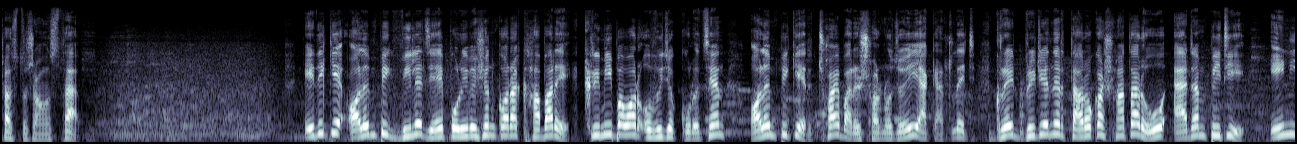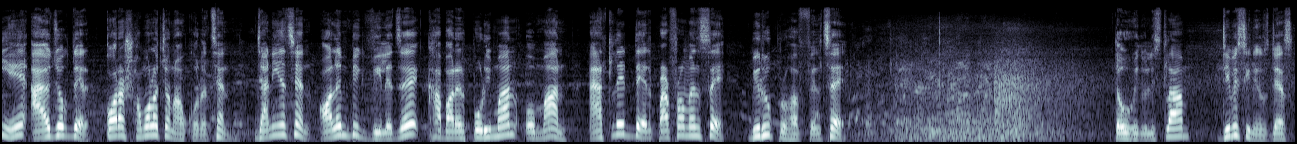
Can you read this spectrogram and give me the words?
স্বাস্থ্য সংস্থা। এদিকে অলিম্পিক ভিলেজে পরিবেশন করা খাবারে কৃমি পাওয়ার অভিযোগ করেছেন অলিম্পিকের ছয়বারের স্বর্ণজয়ী এক অ্যাথলেট। গ্রেট ব্রিটেনের তারকা সাঁতারু অ্যাডাম পিটি এ নিয়ে আয়োজকদের কড়া সমালোচনাও করেছেন। জানিয়েছেন, অলিম্পিক ভিলেজে খাবারের পরিমাণ ও মান অ্যাথলেটদের পারফরমেন্সে বিরূপ প্রভাব ফেলছে। Touhidul Islam, DBC news desk.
